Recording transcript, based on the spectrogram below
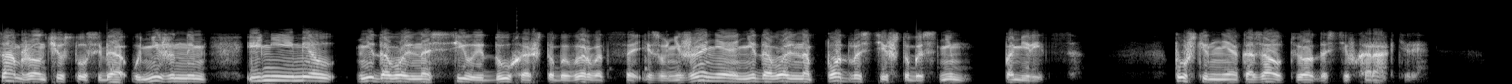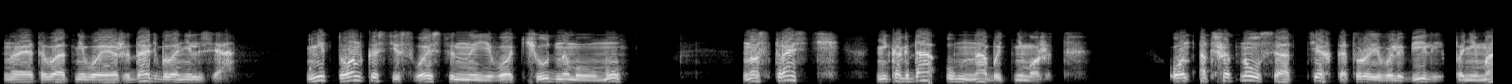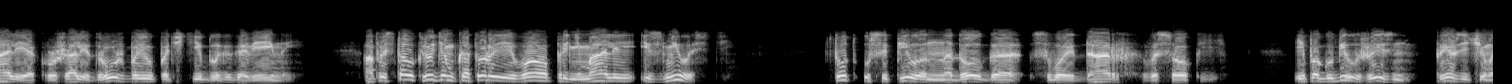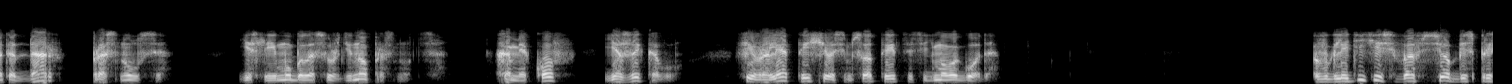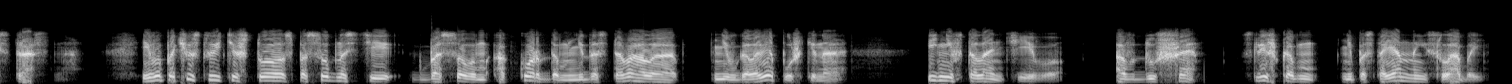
Сам же он чувствовал себя униженным и не имел ни довольно силы духа, чтобы вырваться из унижения, ни довольно подлости, чтобы с ним помириться. Пушкин не оказал твердости в характере, но этого от него и ожидать было нельзя ни тонкости, свойственной его чудному уму. Но страсть никогда умна быть не может. Он отшатнулся от тех, которые его любили, понимали и окружали дружбою почти благоговейной, а пристал к людям, которые его принимали из милости. Тут усыпил он надолго свой дар высокий и погубил жизнь, прежде чем этот дар проснулся если ему было суждено проснуться. Хомяков Языкову в феврале 1837 года. Вглядитесь во все беспристрастно, и вы почувствуете, что способности к басовым аккордам не доставало ни в голове Пушкина и ни в таланте его, а в душе, слишком непостоянной и слабой,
